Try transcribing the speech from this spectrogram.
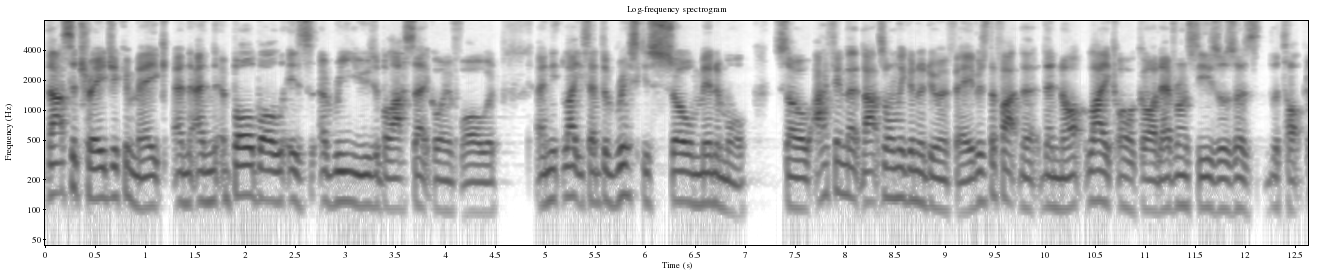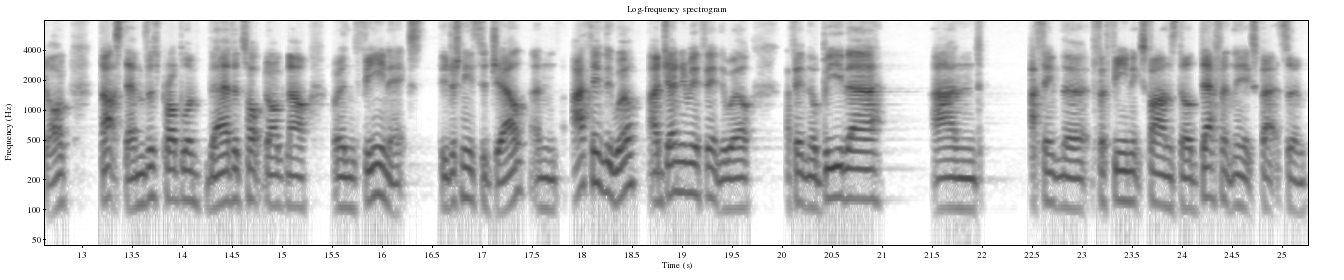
That's a trade you can make, and and Bol Bol is a reusable asset going forward. And like you said, the risk is so minimal. So I think that that's only going to do in favors. The fact that they're not like, oh god, everyone sees us as the top dog. That's Denver's problem. They're the top dog now. Where in Phoenix, they just need to gel, and I think they will. I genuinely think they will. I think they'll be there, and I think that for Phoenix fans, they'll definitely expect them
